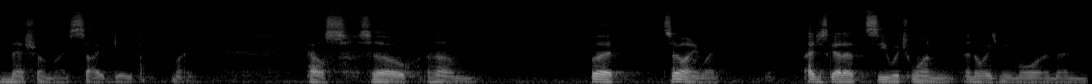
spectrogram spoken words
mesh on my side gate, my house. So, um, but so anyway, I just gotta see which one annoys me more and then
